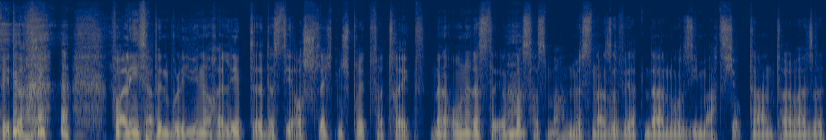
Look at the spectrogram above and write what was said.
Peter. Vor allen Dingen, ich habe in Bolivien auch erlebt, äh, dass die auch schlechten Sprit verträgt, ne, ohne dass du irgendwas hast machen müssen. Also wir hatten da nur 87 Oktan teilweise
